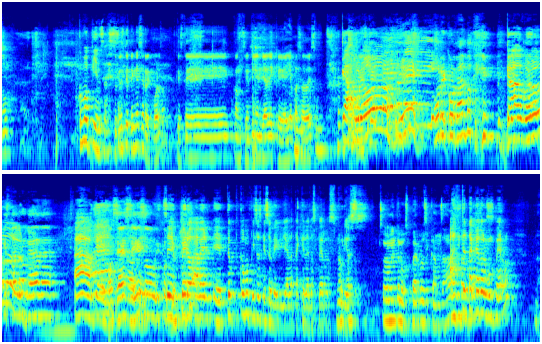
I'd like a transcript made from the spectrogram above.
¿Cómo? ¿Cómo piensas? ¿Tú crees que tenga ese recuerdo? Que esté consciente hoy en día de que haya pasado eso. ¡Cabrón! O recordando que, ¡Cabrón! que está drogada. Ah, ok. O sea, es Ok. eso, hijo Sí, pero a ver, eh, ¿tú cómo piensas que sobrevivió al ataque de los perros No, furiosos? pues, solamente los perros se cansaban. ¿A ti te ha atacado algún perro? No,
